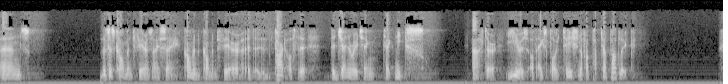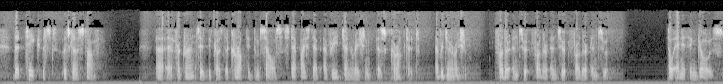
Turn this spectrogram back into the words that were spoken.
And this is common fear, as I say, common common fear. It, it, part of the generating techniques after years of exploitation of a, to public that take this, this kind of stuff uh, uh, for granted because they're corrupted themselves. Step by step, every generation is corrupted. Every generation further into it, further into it, further into it, till anything goes,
